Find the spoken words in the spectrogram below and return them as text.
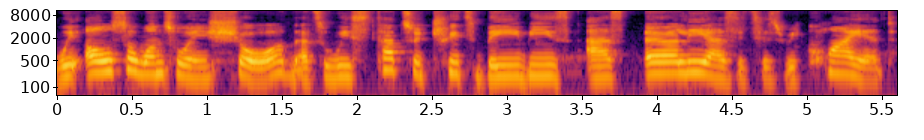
we also want to ensure that we start to treat babies as early as it is required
